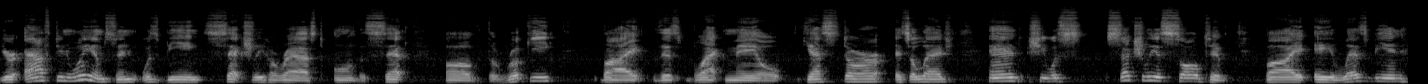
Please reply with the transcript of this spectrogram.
Your Afton Williamson was being sexually harassed on the set of The Rookie by this black male guest star, it's alleged, and she was sexually assaulted by a lesbian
